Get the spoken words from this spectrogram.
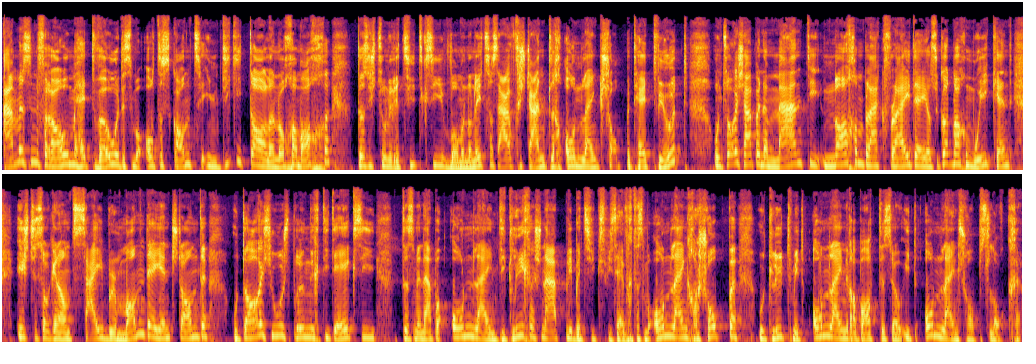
Amazon vor allem hat wollen, dass man auch das Ganze im Digitalen noch machen kann. Das war zu einer Zeit, gewesen, wo man noch nicht so selbstverständlich online geshoppt hat wie heute. Und so ist eben am Montag nach dem Black Friday, also gerade nach dem Weekend, ist der sogenannte Cyber Monday entstanden. Und da war ursprünglich die Idee, gewesen, dass man eben online die gleichen Schnäppchen, beziehungsweise einfach, dass man online shoppen kann und die Leute mit Online-Rabatten in die Online-Shops locken.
